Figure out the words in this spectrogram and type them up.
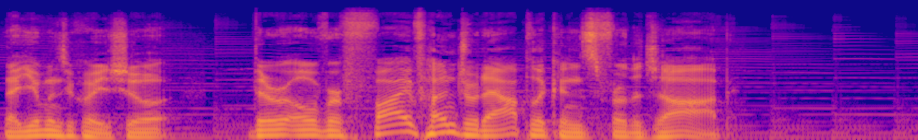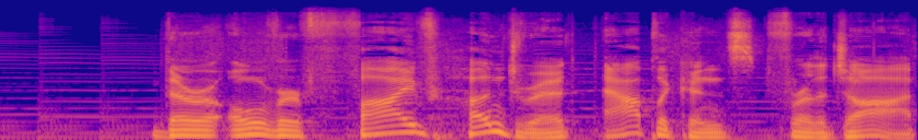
那英文就可以说 There are over five hundred applicants for the job. There are over five hundred applicants for the job.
